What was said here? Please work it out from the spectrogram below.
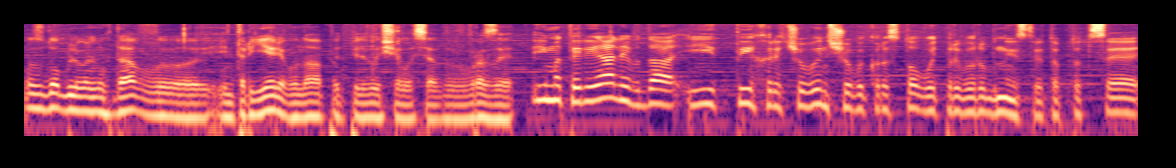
оздоблювальних да, в інтер'єрі вона під- підвищилася в рази. І матеріалів, да, і тих речовин, що використовують при виробництві. Тобто це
